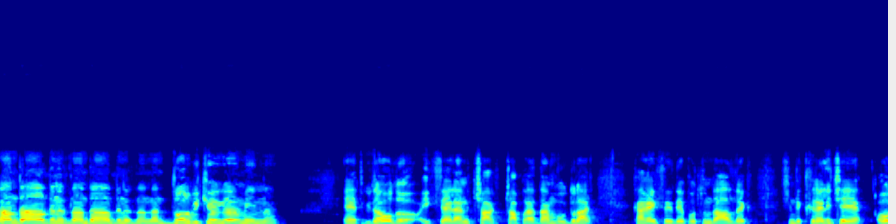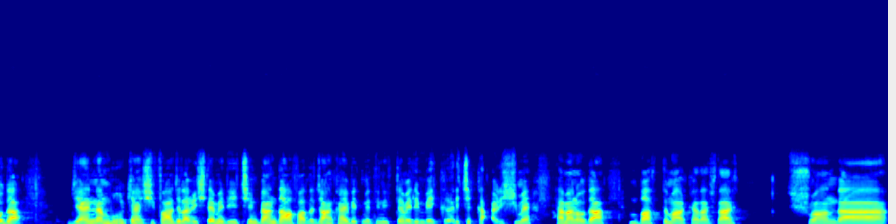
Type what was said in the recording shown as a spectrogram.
Lan dağıldınız lan dağıldınız lan. Lan zor bir köy görmeyin lan. Evet güzel oldu. XL'lerini ça- çaprazdan vurdular. Kara iksir deposunu da aldık. Şimdi kraliçeye orada cehennem vururken şifacılar işlemediği için ben daha fazla can kaybetmesini istemedim ve kraliçe kardeşime hemen orada bastım arkadaşlar. Şu anda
